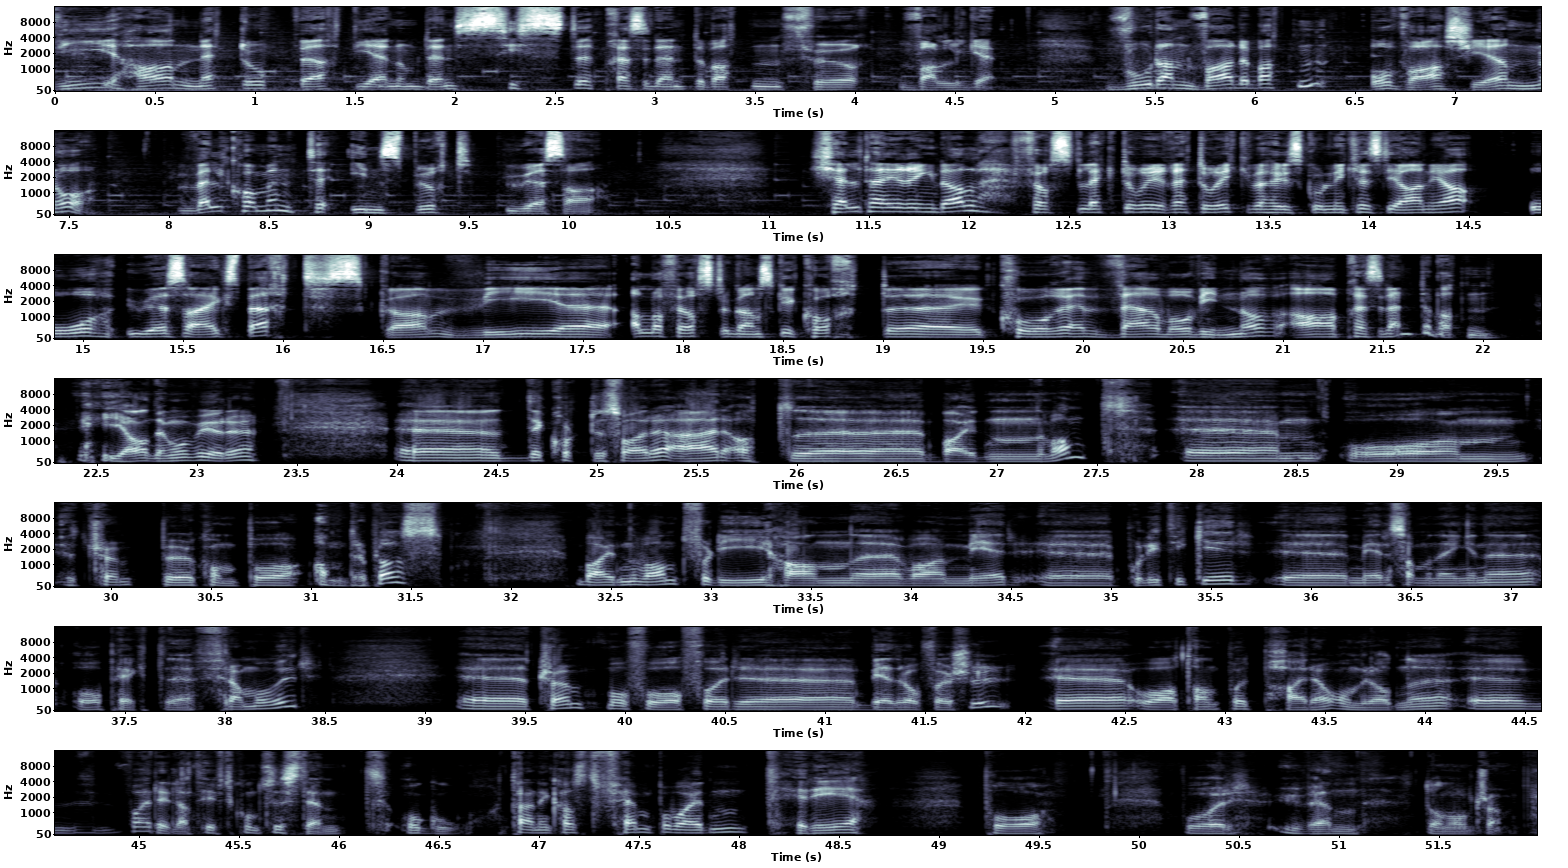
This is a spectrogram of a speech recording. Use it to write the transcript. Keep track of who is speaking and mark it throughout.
Speaker 1: Vi har nettopp vært gjennom den siste presidentdebatten før valget. Hvordan var debatten, og hva skjer nå? Velkommen til Innspurt USA. Kjell Terje Ringdal, førstelektor i retorikk ved Høgskolen i Kristiania og USA-ekspert. Skal vi eh, aller først og ganske kort eh, kåre hver vår vinner av presidentdebatten?
Speaker 2: Ja, det må vi gjøre. Eh, det korte svaret er at eh, Biden vant, eh, og Trump kom på andreplass. Biden vant fordi han var mer politiker, mer sammenhengende og pekte framover. Trump må få for bedre oppførsel, og at han på et par av områdene var relativt konsistent og god. Terningkast fem på Biden, tre på vår uvenn Donald Trump.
